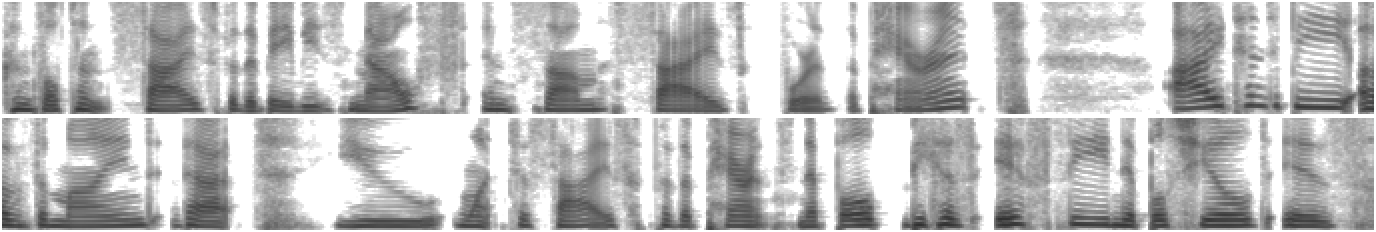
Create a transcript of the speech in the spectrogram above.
consultants size for the baby's mouth and some size for the parent. I tend to be of the mind that you want to size for the parent's nipple because if the nipple shield is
